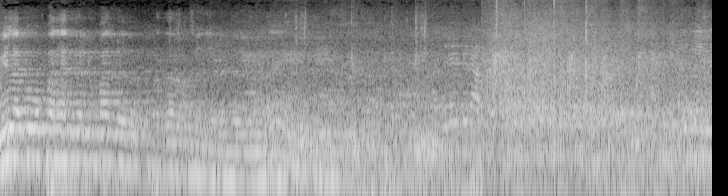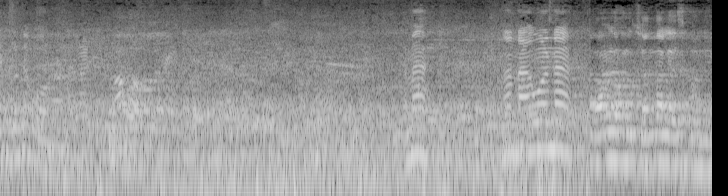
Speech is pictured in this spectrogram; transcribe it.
వీళ్ళకు పదిహేను వేల రూపాయలు ప్రధానోత్సవం చేయడం జరిగింది నాగమన్న వాళ్ళ వాళ్ళు చందాలు వేసుకొని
